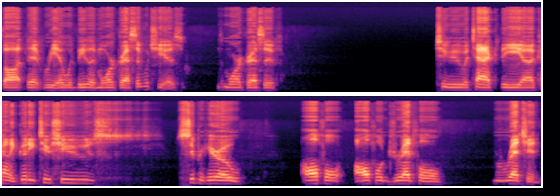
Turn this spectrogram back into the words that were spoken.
thought that Rhea would be the more aggressive, which she is, the more aggressive to attack the uh, kind of goody two shoes superhero, awful, awful, dreadful, wretched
